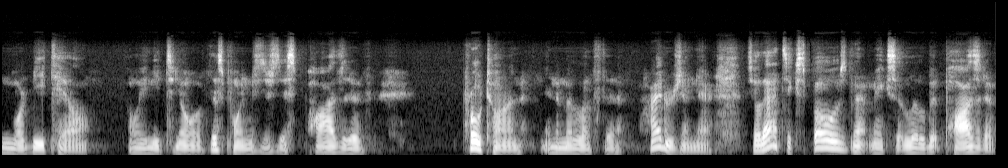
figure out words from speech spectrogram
in more detail. All you need to know at this point is there's this positive proton in the middle of the hydrogen there. So that's exposed, that makes it a little bit positive.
